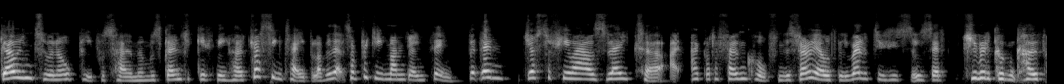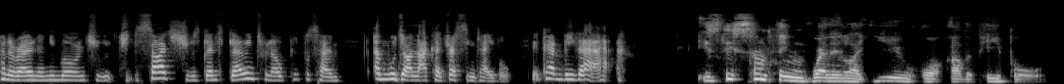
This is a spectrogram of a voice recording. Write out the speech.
going to an old people's home and was going to give me her dressing table. I mean, that's a pretty mundane thing. But then just a few hours later, I, I got a phone call from this very elderly relative who, who, said she really couldn't cope on her own anymore. And she, she decided she was going to go into an old people's home. And would I like a dressing table? It can be that. Is this something whether like you or other people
